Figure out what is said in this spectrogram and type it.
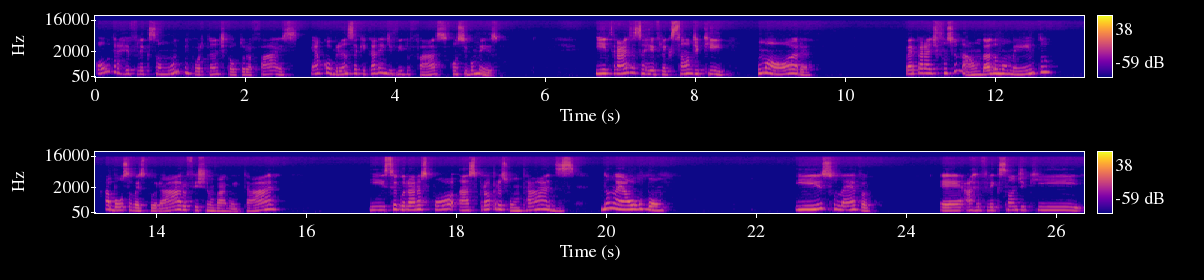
Outra reflexão muito importante que a autora faz é a cobrança que cada indivíduo faz consigo mesmo. E traz essa reflexão de que uma hora vai parar de funcionar. Um dado momento, a bolsa vai estourar, o feixe não vai aguentar. E segurar as, as próprias vontades não é algo bom. E isso leva é, à reflexão de que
